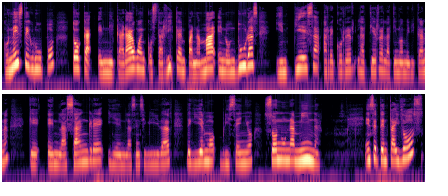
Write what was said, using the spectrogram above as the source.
con este grupo toca en Nicaragua, en Costa Rica, en Panamá, en Honduras y empieza a recorrer la tierra latinoamericana que en la sangre y en la sensibilidad de Guillermo Briseño son una mina. En 72,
